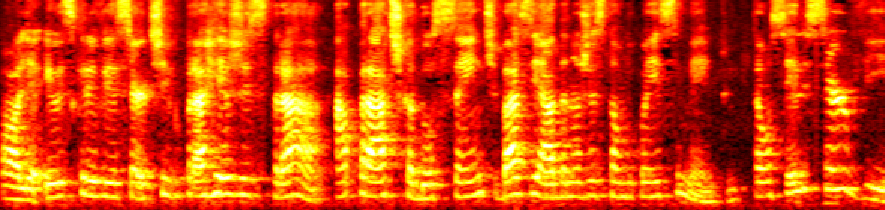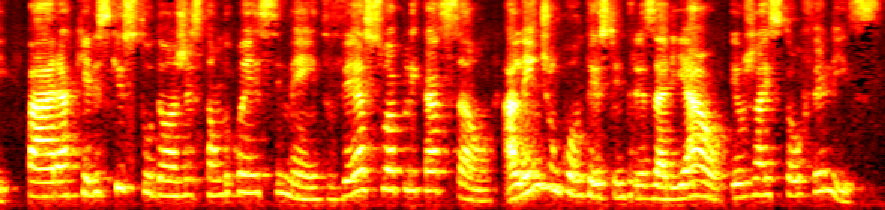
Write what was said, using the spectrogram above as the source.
Olha, eu escrevi esse artigo para registrar a prática docente baseada na gestão do conhecimento. Então, se ele servir para aqueles que estudam a gestão do conhecimento, ver a sua aplicação, além de um contexto empresarial, eu já estou feliz.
